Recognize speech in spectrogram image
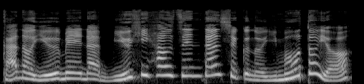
かの有名なミューヒハウゼン男爵の妹よ。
